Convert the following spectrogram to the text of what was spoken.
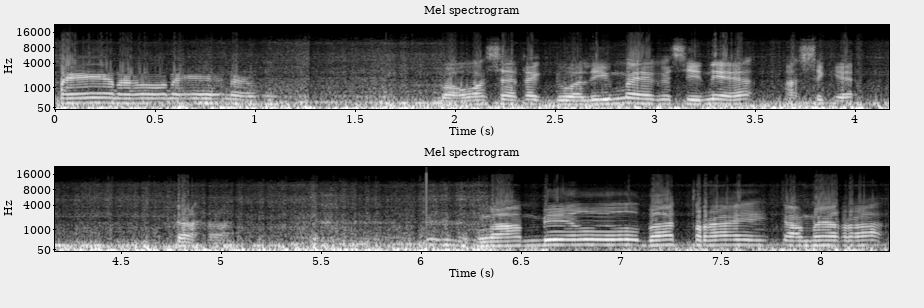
tenang, tenang. Bawa Setek 25 ya ke sini ya, asik ya. Ngambil baterai kamera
